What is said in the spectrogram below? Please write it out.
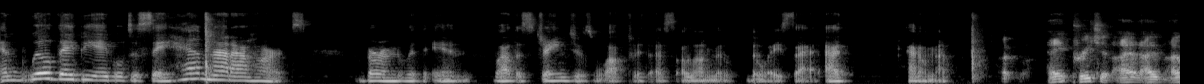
And will they be able to say, Have not our hearts burned within while the strangers walked with us along the, the wayside. I, I don't know. Hey, preach it! I, I,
